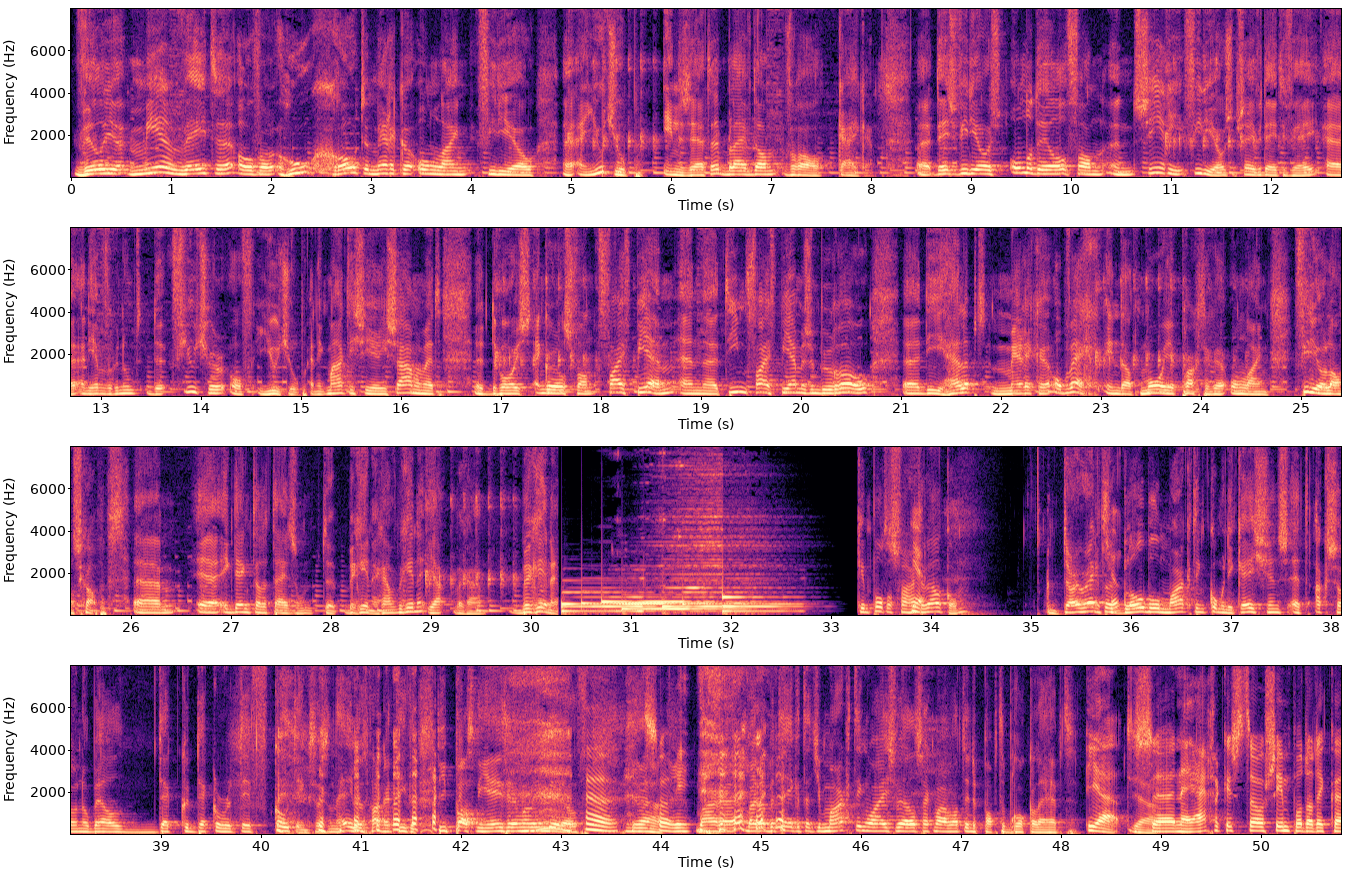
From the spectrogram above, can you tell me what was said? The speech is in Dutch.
Wil je meer weten over hoe grote merken online video uh, en YouTube inzetten? Blijf dan vooral kijken. Uh, deze video is onderdeel van een serie video's op CVD-TV uh, en die hebben we genoemd The Future of YouTube. En ik maak die serie samen met de boys en girls van 5PM. En Team 5PM is een bureau die helpt merken op weg in dat mooie, prachtige online videolandschap. Um, ik denk dat het tijd is om te beginnen. Gaan we beginnen? Ja, we gaan beginnen. Kim Potters, van harte ja. welkom. Director Global Marketing Communications at Axo Nobel Decorative Coatings. Dat is een hele lange titel. Die past niet eens helemaal in beeld. Oh, ja. Sorry. Maar, uh, maar dat betekent dat je marketing-wise wel zeg maar, wat in de pap te brokkelen hebt. Ja, dus ja. Uh, nee, eigenlijk is het zo simpel dat ik uh,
